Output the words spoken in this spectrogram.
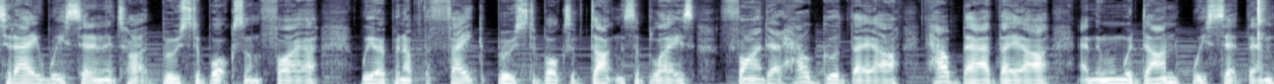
Today we set an entire booster box on fire. We open up the fake booster box of Darkness Ablaze, find out how good they are, how bad they are, and then when we're done, we set them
